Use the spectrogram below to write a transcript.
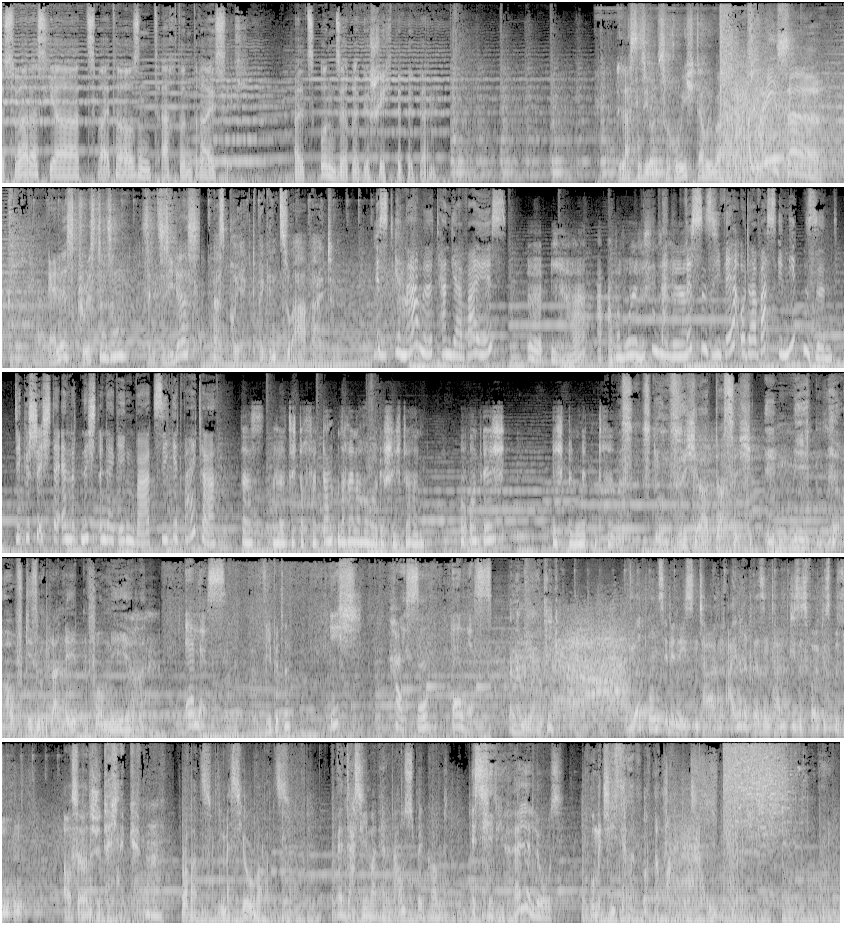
Es war das Jahr 2038, als unsere Geschichte begann. Lassen Sie uns ruhig darüber. Scheiße! Alice Christensen? Sind Sie das? Das Projekt beginnt zu arbeiten. Ist Ihr Name Tanja Weiß? Äh, ja, aber woher wissen Sie wer? Wissen Sie, wer oder was Imiten sind? Die Geschichte endet nicht in der Gegenwart, sie geht weiter. Das hört sich doch verdammt nach einer Horrorgeschichte an. Und ich, ich bin mittendrin. Es ist nun sicher, dass sich Imiten auf diesem Planeten formieren. Alice. Wie bitte? Ich heiße Alice. Dann haben wir ja einen Krieg. Wird uns in den nächsten Tagen ein Repräsentant dieses Volkes besuchen? Außerirdische Technik. Hm. Roberts, Matthew Roberts. Wenn das jemand herausbekommt, ist hier die Hölle los. Womit schießt er verflucht nochmal?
